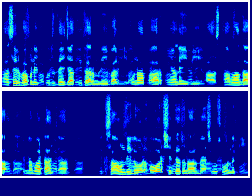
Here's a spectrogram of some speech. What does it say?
ਨਾ ਸਿਰਫ ਆਪਣੇ ਖੁਦ ਦੇ ਜਾਤੀ ਧਰਮ ਦੀ ਬਲਕਿ ਉਹਨਾਂ ਭਾਰਤੀਆਂ ਲਈ ਵੀ ਆਸਥਾਵਾਂ ਦਾ ਇੱਕ ਨਵਾਂ ਢਾਂਚਾ ਵਿਕਸਾਉਣ ਦੀ ਲੋੜ ਹੋਰ ਸ਼ਿੱਦਤ ਨਾਲ ਮਹਿਸੂਸ ਹੋਣ ਲੱਗੀ।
